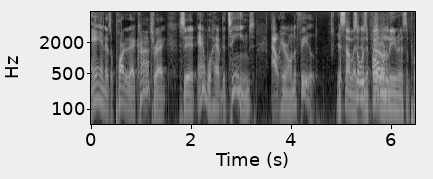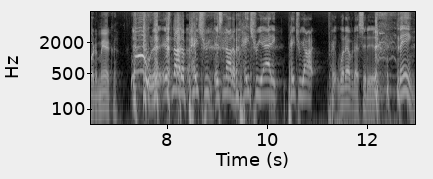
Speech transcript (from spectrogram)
and as a part of that contract, said, and we'll have the teams out here on the field. It sounds like So the NFL don't even support America. No, it's not a patri. It's not a patriotic, patriot, whatever that shit is thing.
